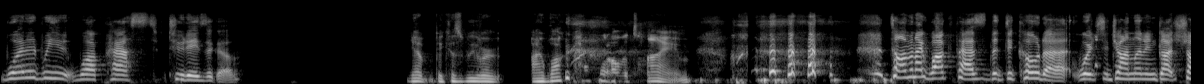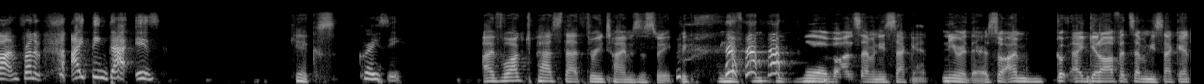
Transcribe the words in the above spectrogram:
what did we walk past two days ago? Yeah, because we were. I walk past that all the time. Tom and I walked past the Dakota, which John Lennon got shot in front of. I think that is Kicks. crazy. I've walked past that three times this week because we have live on 72nd near there. So I'm I get off at 72nd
